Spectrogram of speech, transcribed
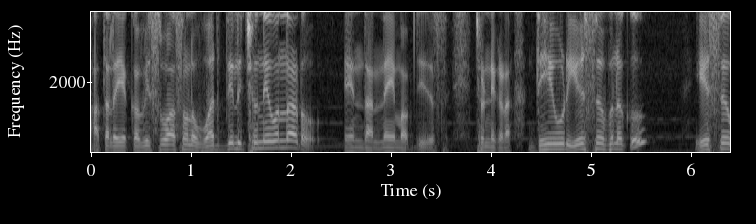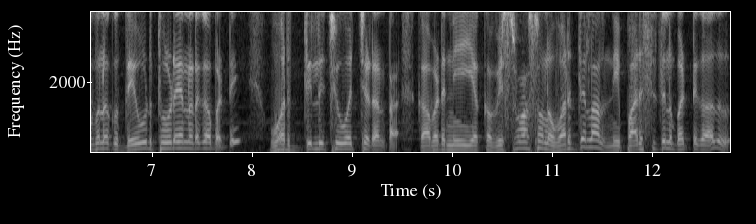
అతని యొక్క విశ్వాసంలో వర్ధిల్చునే ఉన్నాడు. In the name of Jesus చూడండి ఇక్కడ దేవుడు యేసోబునకు ఏసేపునకు దేవుడు తోడైనాడు కాబట్టి వర్ధిల్లుచు వచ్చాడంట. కాబట్టి నీ యొక్క విశ్వాసంలో వర్ధిల్లాలి. నీ పరిస్థితిని బట్టి కాదు.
